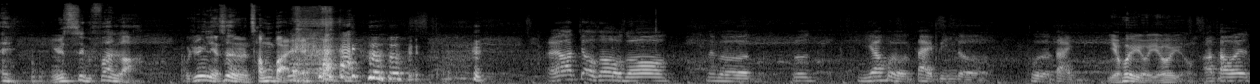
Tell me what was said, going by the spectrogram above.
哎、你去吃个饭啦。我觉得你脸色很苍白、哎 哎呀，教招的时候，那个就是一样会有带兵的负责带你也会有，也会有。啊，他会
